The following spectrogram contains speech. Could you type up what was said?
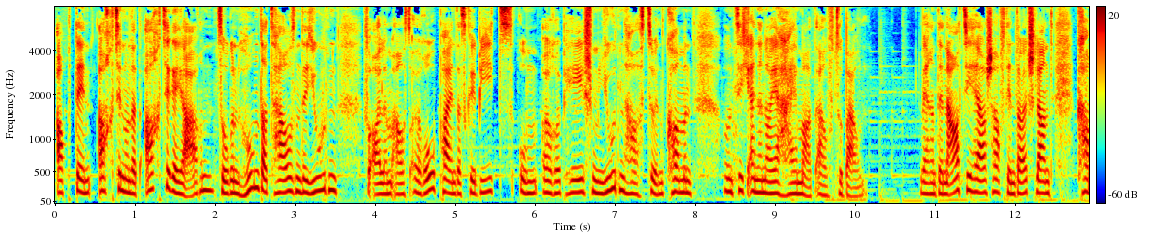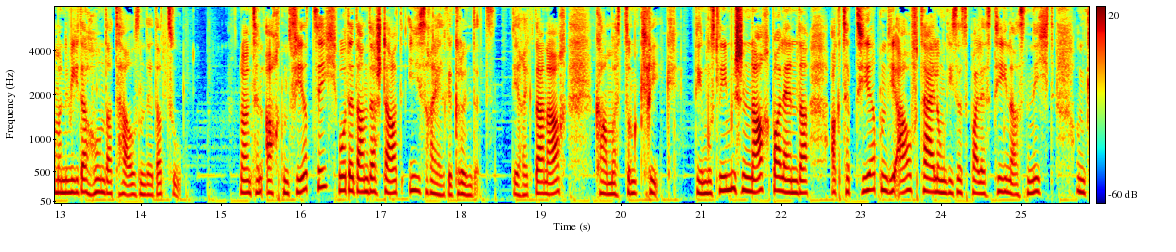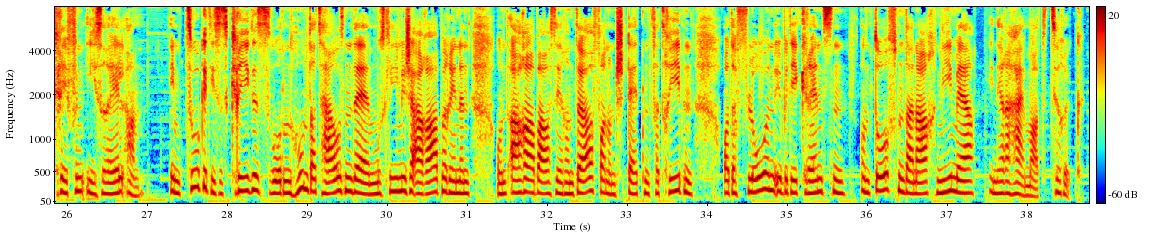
Ab den 1880er Jahren zogen Hunderttausende Juden, vor allem aus Europa, in das Gebiet, um europäischem Judenhass zu entkommen und sich eine neue Heimat aufzubauen. Während der Nazi-Herrschaft in Deutschland kamen wieder Hunderttausende dazu. 1948 wurde dann der Staat Israel gegründet. Direkt danach kam es zum Krieg. Die muslimischen Nachbarländer akzeptierten die Aufteilung dieses Palästinas nicht und griffen Israel an. Im Zuge dieses Krieges wurden Hunderttausende muslimische Araberinnen und Araber aus ihren Dörfern und Städten vertrieben oder flohen über die Grenzen und durften danach nie mehr in ihre Heimat zurück.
